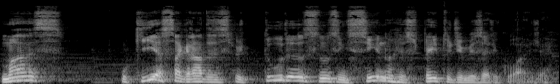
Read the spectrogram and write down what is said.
Mas o que as Sagradas Escrituras nos ensinam a respeito de misericórdia?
